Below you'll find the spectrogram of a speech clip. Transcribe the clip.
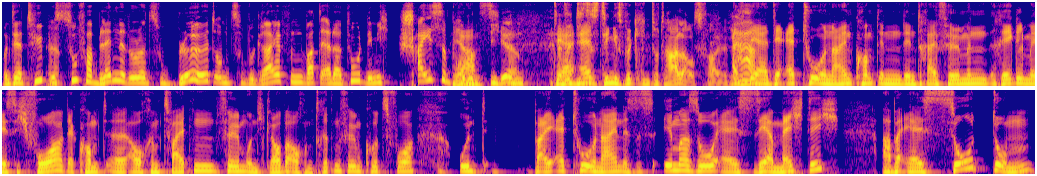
Und der Typ ist zu verblendet oder zu blöd, um zu begreifen, was er da tut, nämlich Scheiße Ja, produzieren. Der also dieses Ed- Ding ist wirklich ein Totalausfall. Also der, der Ed 209 kommt in den drei Filmen regelmäßig vor. Der kommt äh, auch im zweiten Film und ich glaube auch im dritten Film kurz vor. Und bei Ed 209 ist es immer so, er ist sehr mächtig, aber er ist so dumm,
